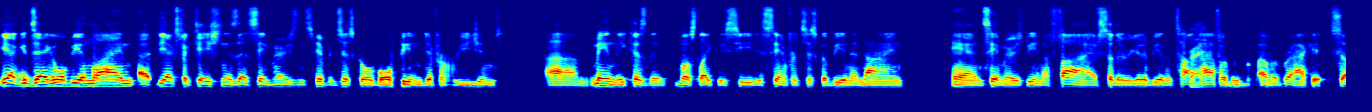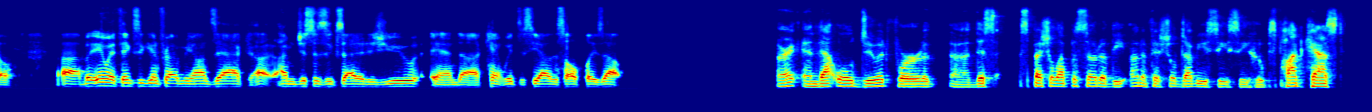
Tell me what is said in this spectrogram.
yeah, Gonzaga will be in line. Uh, the expectation is that St. Mary's and San Francisco will both be in different regions, um, mainly because the most likely seed is San Francisco being a nine and St. Mary's being a five. So they're going to be in the top right. half of, of a bracket. So, uh, but anyway, thanks again for having me on, Zach. I, am just as excited as you and uh, can't wait to see how this all plays out. All right. And that will do it for uh, this special episode of the unofficial WCC Hoops podcast.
